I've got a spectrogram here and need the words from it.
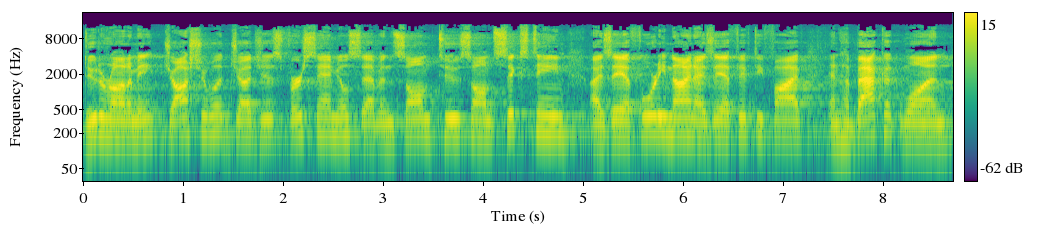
Deuteronomy, Joshua, Judges, 1 Samuel 7, Psalm 2, Psalm 16, Isaiah 49, Isaiah 55, and Habakkuk 1,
